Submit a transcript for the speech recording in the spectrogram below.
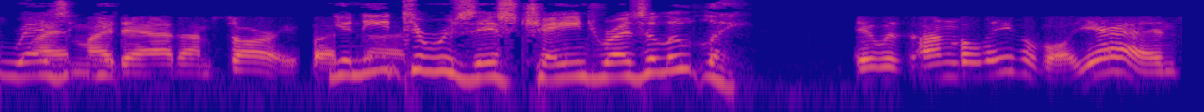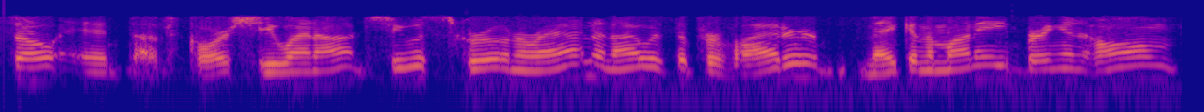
Res my, my dad, I'm sorry, but you need uh, to resist change resolutely. It was unbelievable, yeah. And so, and of course, she went out. She was screwing around, and I was the provider, making the money, bringing it home.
